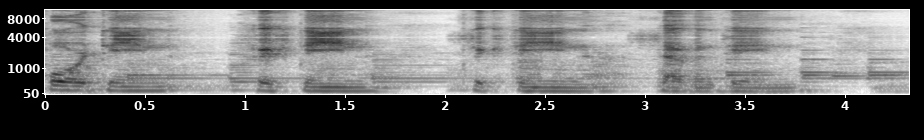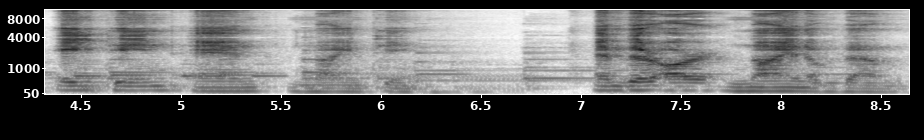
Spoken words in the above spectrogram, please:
14, 15, 16, 17, 18, and 19. And there are 9 of them.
